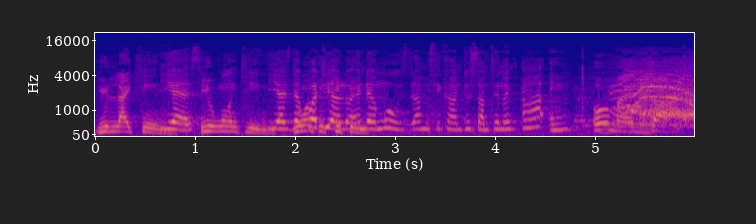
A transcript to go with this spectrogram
You like him. Yes. You want him. Yes, the body alone and the moves. That means he can do something like ah. Eh. Oh my God.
